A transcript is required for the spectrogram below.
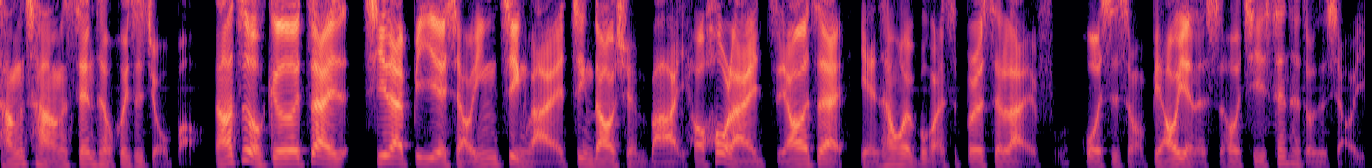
常常 center 会是九保，然后这首歌在期待毕业，小英进来进到选拔以后，后来只要在演唱会，不管是 Birthday Live 或是什么表演的时候，其实 center 都是小英。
